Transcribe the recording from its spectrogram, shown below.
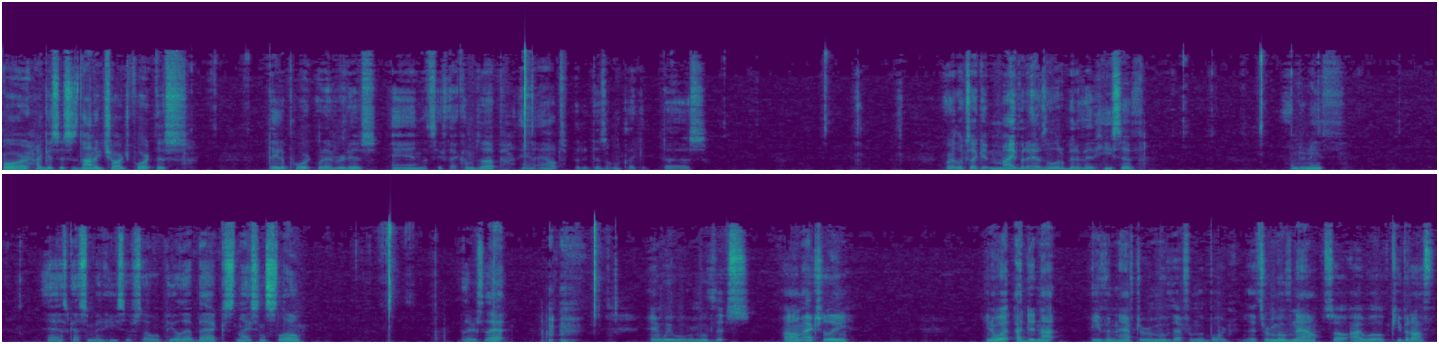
or I guess this is not a charge port this data port whatever it is and let's see if that comes up and out but it doesn't look like it does it looks like it might but it has a little bit of adhesive underneath yeah it's got some adhesive so we'll peel that back it's nice and slow there's that and we will remove this. Um, actually, you know what? I did not even have to remove that from the board. It's removed now, so I will keep it off.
